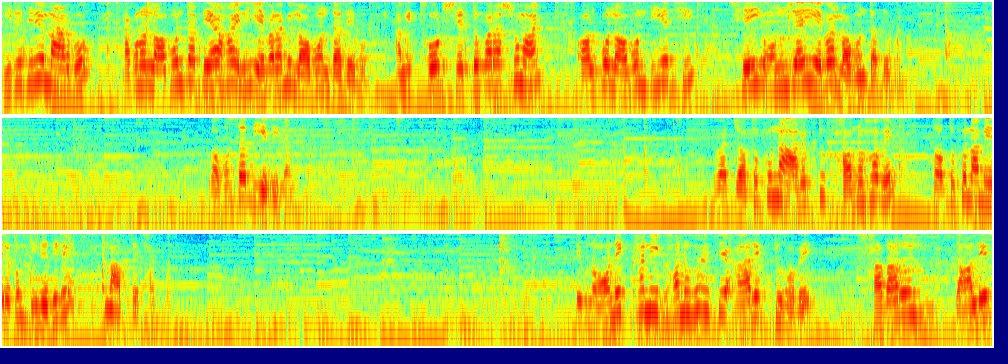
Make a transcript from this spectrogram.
ধীরে ধীরে নাড়বো। এখনও লবণটা দেওয়া হয়নি, এবার আমি লবণটা দেব। আমি থোড় সেদ্ধ করার সময় অল্প লবণ দিয়েছি, সেই অনুযায়ী এবার লবণটা দেব। লবণটা দিয়ে দিলাম। এবার যতক্ষণ না আর একটু ঘন হবে, ততক্ষণ আমি এরকম ধীরে ধীরে নাড়তে থাকব। দেখুন, অনেকখানি ঘন হয়েছে, আর একটু হবে। সাধারণ ডালের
